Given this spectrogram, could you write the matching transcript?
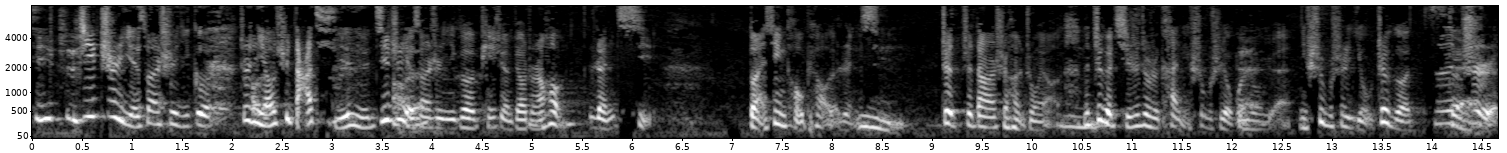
机智，机智也算是一个，就是你要去答题，你的机智也算是一个评选标准。然后人气，短信投票的人气。这这当然是很重要的。那这个其实就是看你是不是有观众缘，你是不是有这个资质，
